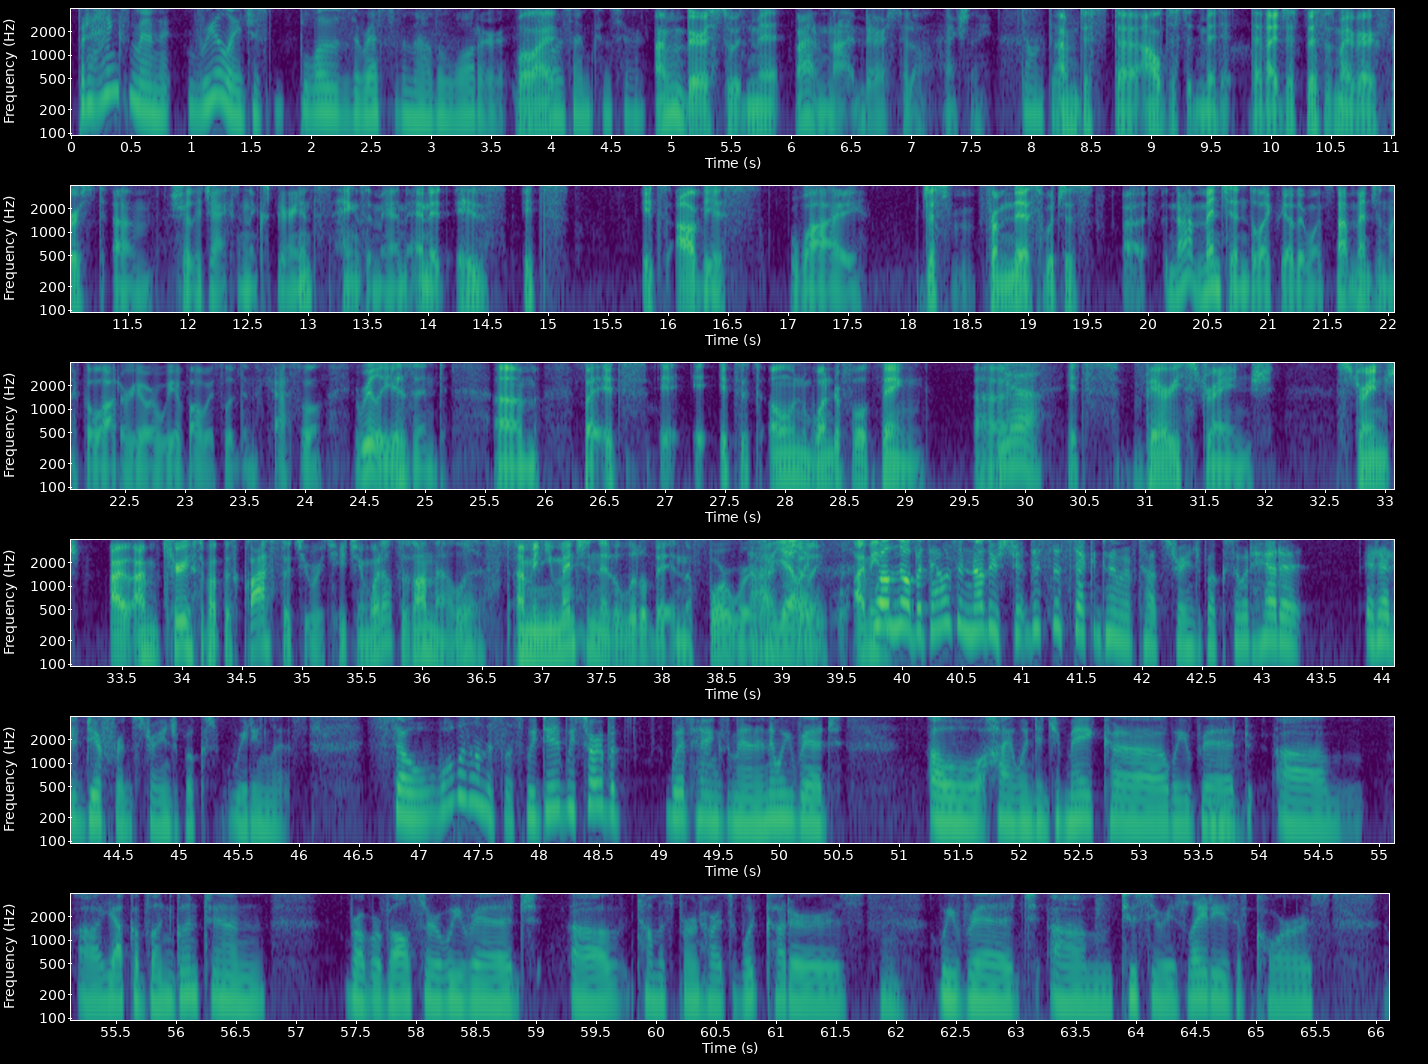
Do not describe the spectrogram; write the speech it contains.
But Hangsaman really just blows the rest of them out of the water, Well, as I- far as I'm concerned. I'm embarrassed to admit. I'm not embarrassed at all, actually. Don't be. I'm just. Uh, I'll just admit it that I just. This is my very first um, Shirley Jackson experience. Hangsaman, and it is. It's. It's obvious why. Just from this, which is uh, not mentioned like the other ones, not mentioned like the lottery or we have always lived in the castle. It really isn't. Um, but it's it, it, it's its own wonderful thing. Uh, Yeah. it's very strange. Strange. I, I'm curious about this class that you were teaching. What else is on that list? I mean, you mentioned it a little bit in the foreword. Oh yeah, actually. like I mean well, no, but that was another. Str- this is the second time I've taught strange books, so it had a, it had a different strange books reading list. So what was on this list? We did. We started with with Hangs the Man, and then we read, oh, High Wind in Jamaica. We read um, uh, Jakob von Gunten, Robert Walser. We read uh, Thomas Bernhard's Woodcutters. Hmm. We read um, Two Serious Ladies, of course.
